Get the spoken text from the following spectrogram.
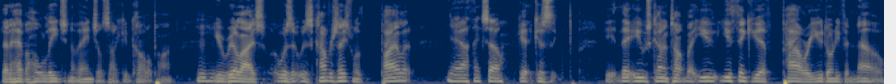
that I have a whole legion of angels I could call upon. Mhm. You realize, was it was conversation with Pilate? Yeah, I think so. Because he, he was kind of talking about, you, you think you have power you don't even know.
